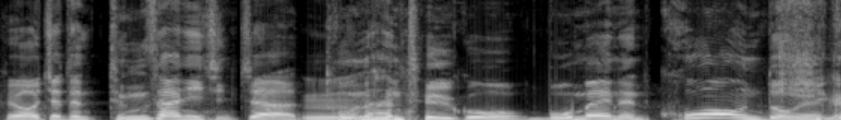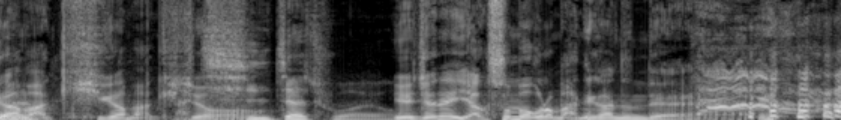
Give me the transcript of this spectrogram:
그 어쨌든 등산이 진짜 돈안 들고 몸에는 코어 운동에는 기가 막 기가 막히죠. 진짜 좋아요. 예전에 약수 먹으러 많이 갔는데.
